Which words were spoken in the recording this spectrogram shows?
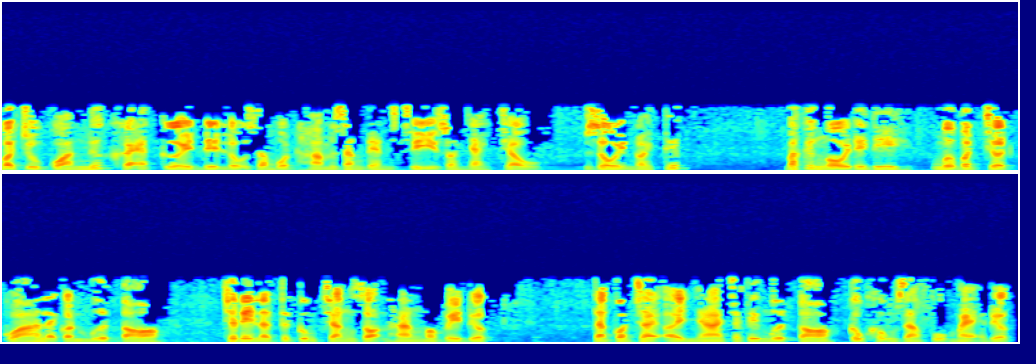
Bà chủ quán nước khẽ cười để lộ ra một hàm răng đen xì do nhai chầu, rồi nói tiếp. Bà cứ ngồi đấy đi, mưa bất chợt quá lại còn mưa to, cho nên là tôi cũng chẳng dọn hàng mà về được. Thằng con trai ở nhà chắc thấy mưa to cũng không ra phụ mẹ được.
